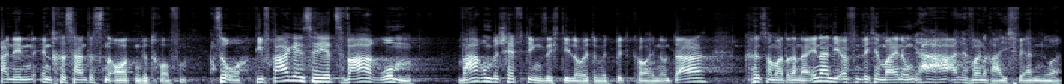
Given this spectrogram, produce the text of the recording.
an den interessantesten Orten getroffen. So, die Frage ist ja jetzt, warum? Warum beschäftigen sich die Leute mit Bitcoin? Und da können wir uns mal dran erinnern, die öffentliche Meinung, ja, alle wollen reich werden nur.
